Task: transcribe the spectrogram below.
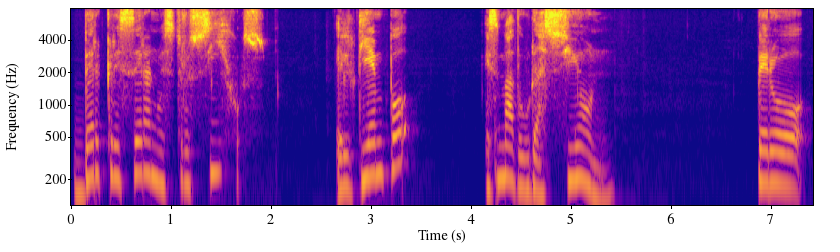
ver crecer a nuestros hijos. El tiempo es maduración, pero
